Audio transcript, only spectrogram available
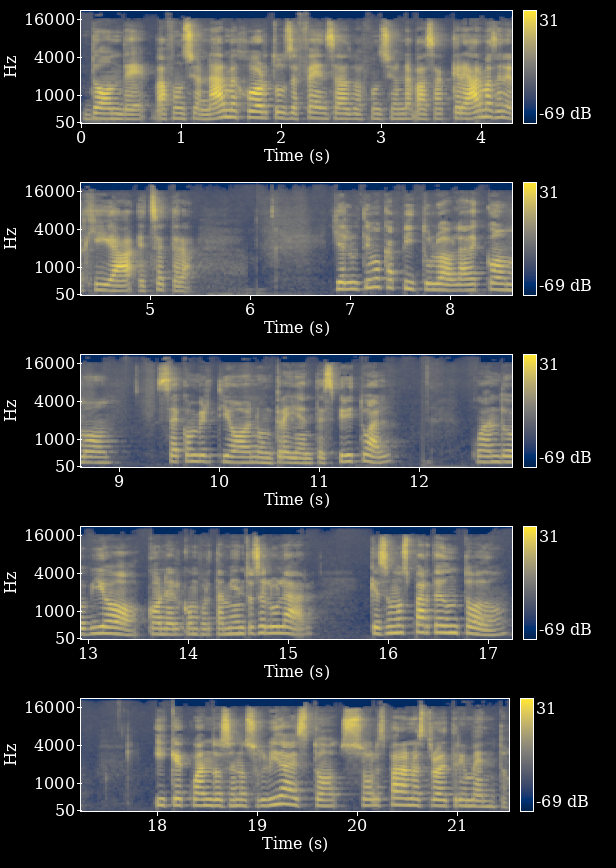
donde va a funcionar mejor tus defensas, va a funcionar, vas a crear más energía, etcétera. Y el último capítulo habla de cómo se convirtió en un creyente espiritual cuando vio con el comportamiento celular que somos parte de un todo y que cuando se nos olvida esto solo es para nuestro detrimento.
